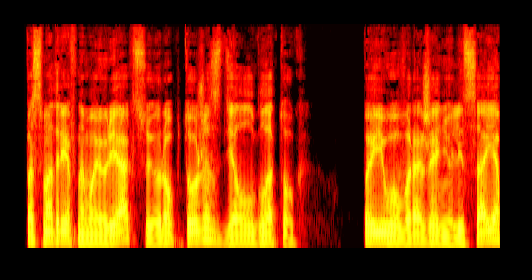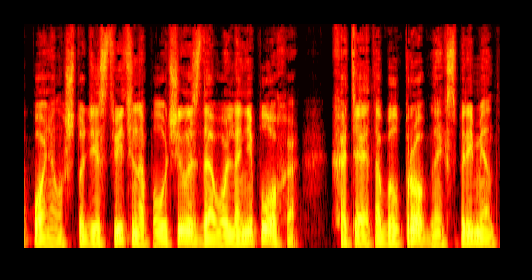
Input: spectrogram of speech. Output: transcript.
Посмотрев на мою реакцию, Роб тоже сделал глоток. По его выражению лица я понял, что действительно получилось довольно неплохо, хотя это был пробный эксперимент.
